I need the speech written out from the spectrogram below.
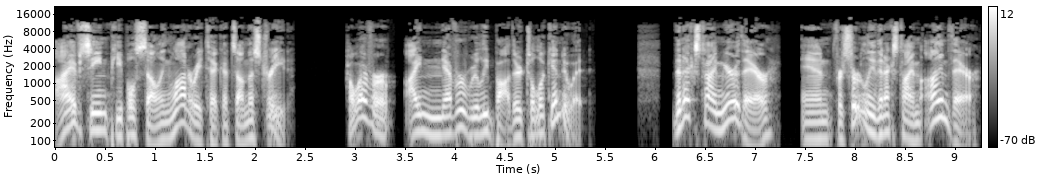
I have seen people selling lottery tickets on the street. However, I never really bothered to look into it. The next time you're there, and for certainly the next time I'm there,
